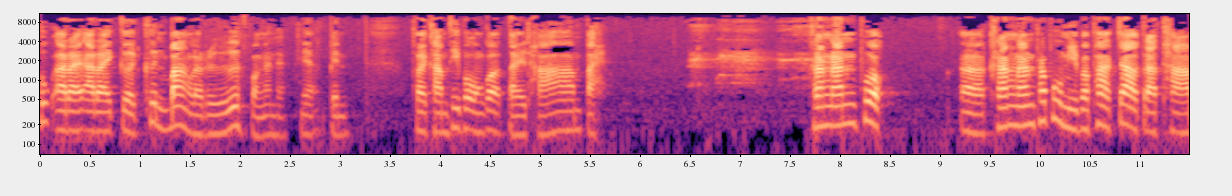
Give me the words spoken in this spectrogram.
ทุกอะไรอะไรเกิดขึ้นบ้างละหรือว่างั้นเนี่ยเป็นถ้อยคำที่พระองค์ก็ไต่ถามไป ครั้งนั้นพวกครั้งนั้นพระผู้มีพระภาคเจ้าตรัสถาม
